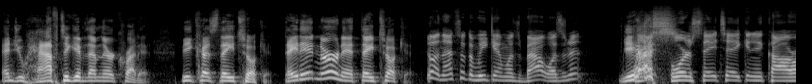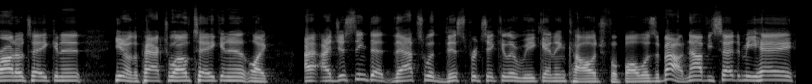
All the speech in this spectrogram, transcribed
And you have to give them their credit because they took it. They didn't earn it, they took it. No, and that's what the weekend was about, wasn't it? Yes. Right? Florida State taking it, Colorado taking it, you know, the Pac 12 taking it. Like, I, I just think that that's what this particular weekend in college football was about. Now, if you said to me, hey,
